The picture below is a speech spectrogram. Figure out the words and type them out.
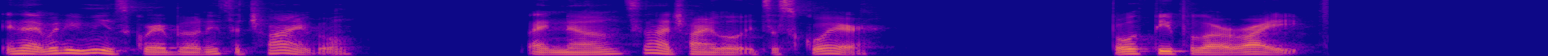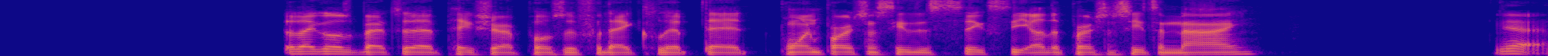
And like, what do you mean square building? It's a triangle. Like, no, it's not a triangle. It's a square. Both people are right. So that goes back to that picture I posted for that clip that one person sees a six, the other person sees a nine. Yeah.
